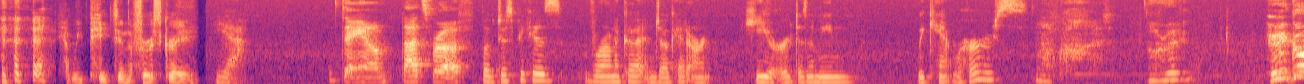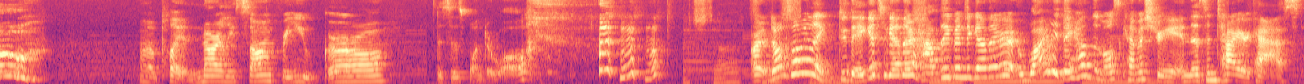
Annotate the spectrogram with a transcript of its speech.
Yeah, we peaked in the first grade. yeah. Damn, that's rough. Look, just because Veronica and Jughead aren't here doesn't mean we can't rehearse. Oh god. Alright. Here we go. I'm gonna play a gnarly song for you, girl. This is Wonderwall. Alright, don't tell me like, do they get together? Have they been together? Why did they have the most chemistry in this entire cast?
